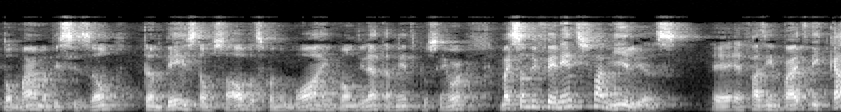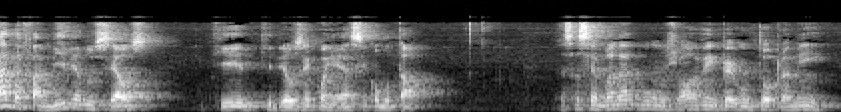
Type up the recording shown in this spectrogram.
tomar uma decisão, também estão salvas quando morrem, vão diretamente para o Senhor, mas são diferentes famílias, é, é, fazem parte de cada família nos céus que, que Deus reconhece como tal. Essa semana um jovem perguntou para mim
